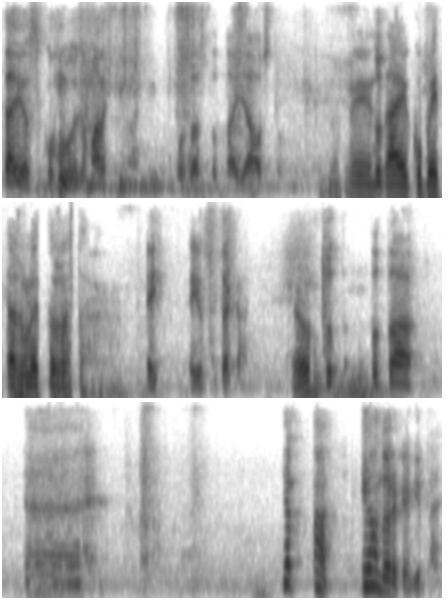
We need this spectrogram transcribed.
tää ei ole se kuuluisa markkinointiosasto tai jaosto. Niin, Tot- tai kupittaa suljettu osasta. Ei, ei ole sitäkään. Joo. Tota, tota ää, ja ah, ihan törkeä kipeä.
